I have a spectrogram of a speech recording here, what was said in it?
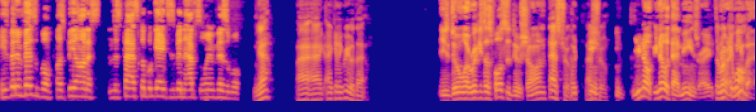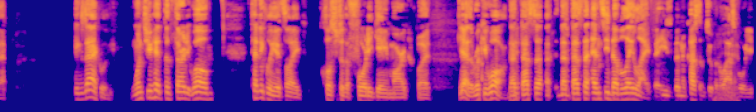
He's been invisible. Let's be honest. In this past couple games, he's been absolutely invisible. Yeah, I, I I can agree with that. He's doing what rookies are supposed to do, Sean. That's true. That's you true. You know, you know what that means, right? The you know rookie what I mean wall. by that. Exactly. Once you hit the thirty, well, technically it's like closer to the forty game mark, but yeah, the rookie wall. That that's the that that's the NCAA life that he's been accustomed to for the last Yeah. four years.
